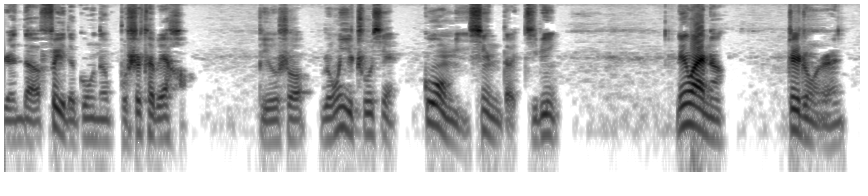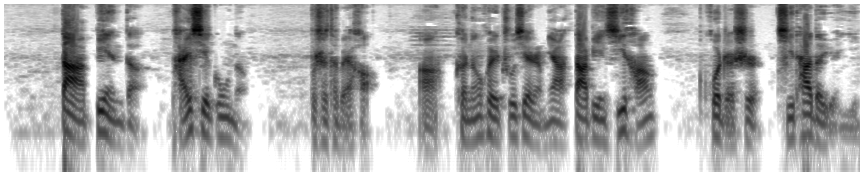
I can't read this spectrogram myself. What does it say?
人的肺的功能不是特别好，比如说容易出现过敏性的疾病。另外呢，这种人大便的排泄功能不是特别好啊，可能会出现什么呀？大便稀溏，或者是其他的原因。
